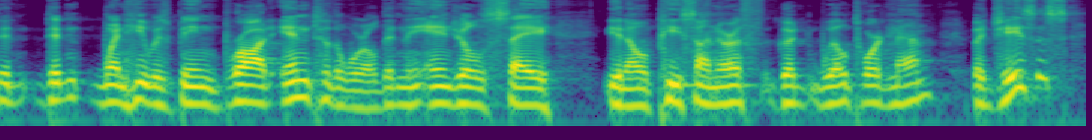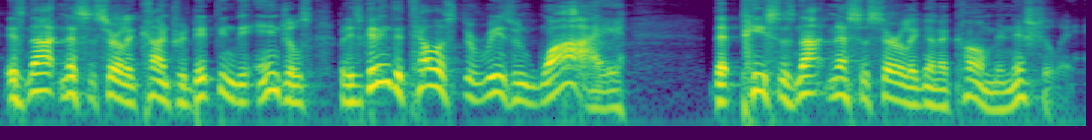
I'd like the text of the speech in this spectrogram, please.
did, didn't, when he was being brought into the world, didn't the angels say, you know, peace on earth, goodwill toward men? But Jesus is not necessarily contradicting the angels, but he's getting to tell us the reason why that peace is not necessarily going to come initially.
